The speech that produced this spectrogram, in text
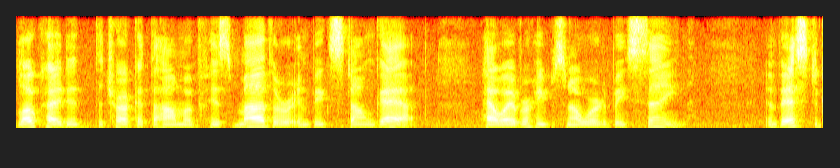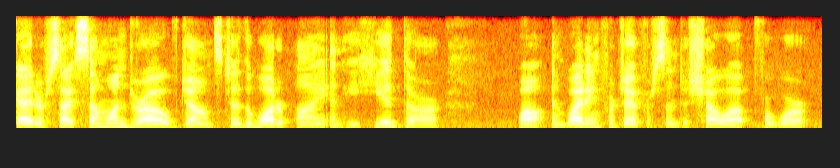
located the truck at the home of his mother in Big Stone Gap. However, he was nowhere to be seen. Investigators say someone drove Jones to the water plant and he hid there while and waiting for Jefferson to show up for work.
